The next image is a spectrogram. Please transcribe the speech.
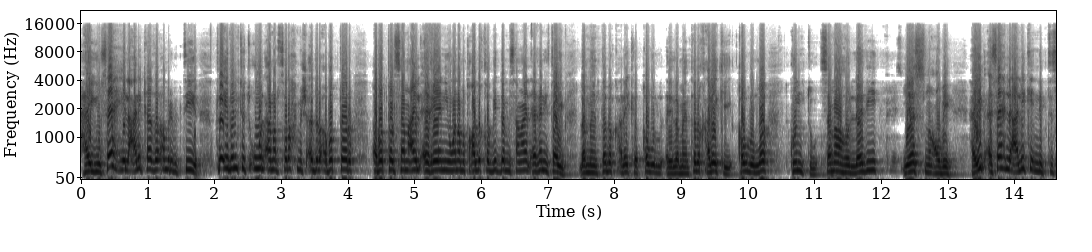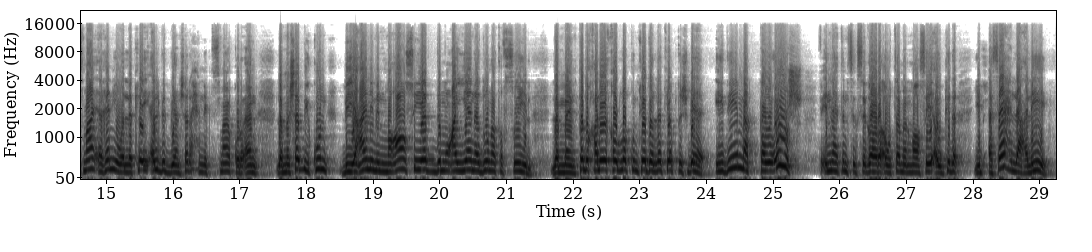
هيسهل عليك هذا الأمر بكتير. تلاقي بنت تقول أنا بصراحة مش قادره أبطل أبطل سماع الأغاني وأنا متعلقة جدا بسماع الأغاني. طيب لما ينطبق عليك قول لما ينطبق عليك قول الله كنت سمعه الذي يسمع به. هيبقى سهل عليك إنك تسمعي أغاني ولا تلاقي قلبك بينشرح إنك تسمعي قرآن؟ لما شاب يكون بيعاني من معاصي يد معينة دون تفصيل لما ينطبق عليه قول الله كنت يده التي يبطش بها. إيديه ما تطوعوش في إنها تمسك سيجارة أو تعمل معصية أو كده. يبقى سهل عليه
